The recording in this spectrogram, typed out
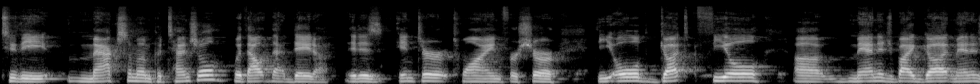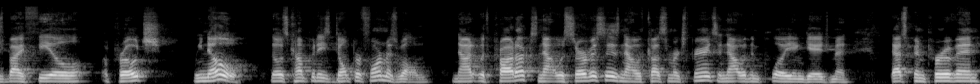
to the maximum potential without that data. It is intertwined for sure. The old gut feel, uh, managed by gut, managed by feel approach, we know those companies don't perform as well, not with products, not with services, not with customer experience, and not with employee engagement. That's been proven.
